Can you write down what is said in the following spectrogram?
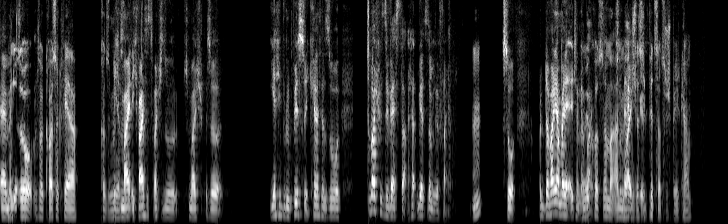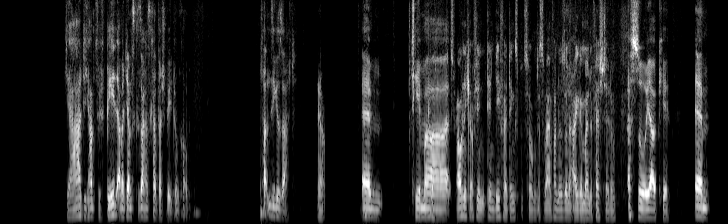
ähm, wenn du so, so kreuz und quer ich konsumierst. meine, ich weiß jetzt zum Beispiel so, zum Beispiel so, je nachdem, wo du bist, so, ich kenne das ja so, zum Beispiel Silvester, das hatten wir zusammen gefeiert. Mhm. So. Und da waren ja meine Eltern Ich will dabei. kurz nochmal anmerken, dass die Pizza zu spät kam. Ja, die haben zu spät, aber die haben es gesagt, es kann Verspätung kommen. Das hatten sie gesagt. Ja. Ähm, Thema. Das war auch nicht auf den, den Lieferdings bezogen, das war einfach nur so eine allgemeine Feststellung. Ach so, ja, okay. Ähm,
